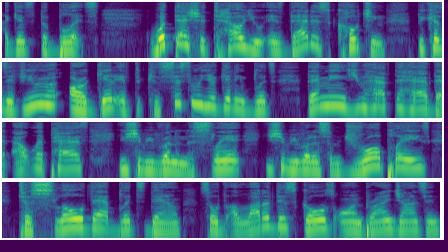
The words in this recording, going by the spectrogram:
against the blitz what that should tell you is that is coaching because if you are get if consistently you're getting blitz that means you have to have that outlet pass. You should be running a slant. You should be running some draw plays to slow that blitz down. So a lot of this goes on Brian Johnson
